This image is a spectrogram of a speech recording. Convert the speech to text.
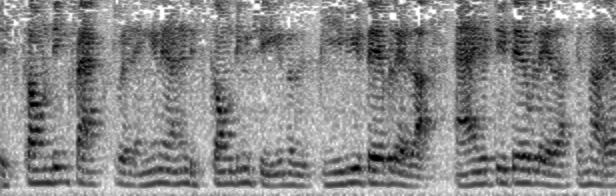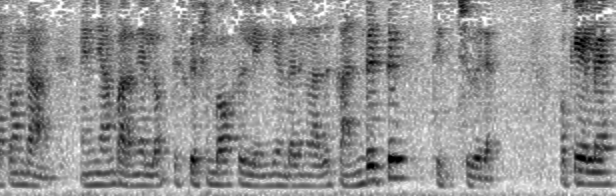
ഡിസ്കൗണ്ടിങ് ഫാക്ടർ എങ്ങനെയാണ് ഡിസ്കൗണ്ടിങ് ചെയ്യുന്നത്? പി വി ടേബിൾ ഏതാ? ആനുറ്റി ടേബിൾ ഏതാ? എന്ന് അറിയാത്തതുകൊണ്ടാണ് അതിന് ഞാൻ പറഞ്ഞല്ലോ. ഡിസ്ക്രിപ്ഷൻ ബോക്സിൽ ലിങ്ക് ഉണ്ട്. നിങ്ങൾ അത് കണ്ടിട്ട് തിരിച്ചു വരാം. ഓക്കെ അല്ലേ?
